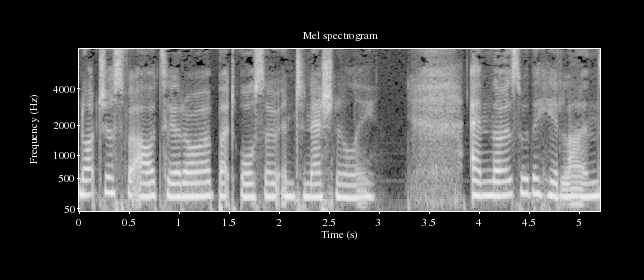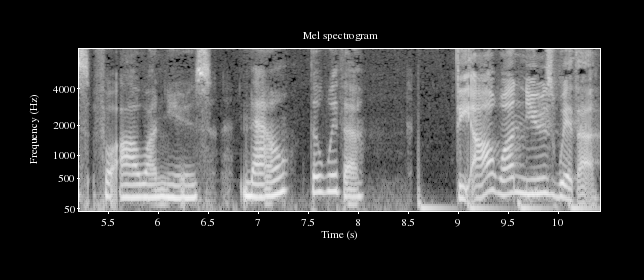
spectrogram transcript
not just for Aotearoa but also internationally. And those were the headlines for R1 News. Now, the weather. The R1 News weather.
